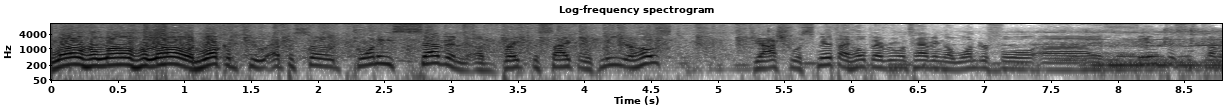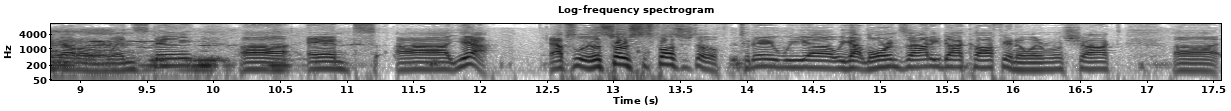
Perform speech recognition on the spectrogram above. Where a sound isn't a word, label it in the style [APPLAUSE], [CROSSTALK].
Hello, hello, hello, and welcome to episode 27 of Break the Cycle with me, your host, Joshua Smith. I hope everyone's having a wonderful. Uh, I think this is coming out on Wednesday, uh, and uh, yeah, absolutely. Let's start with some sponsor stuff. Today we uh, we got Lorenzotti coffee. I know everyone's shocked. Uh,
